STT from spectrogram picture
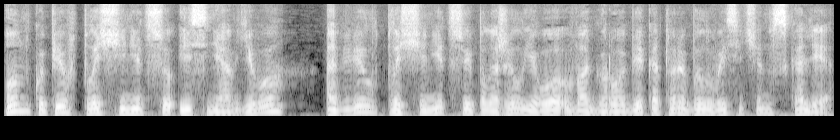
Он, купив плащаницу и сняв его, обвел плащаницу и положил его в гробе, который был высечен в скале,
